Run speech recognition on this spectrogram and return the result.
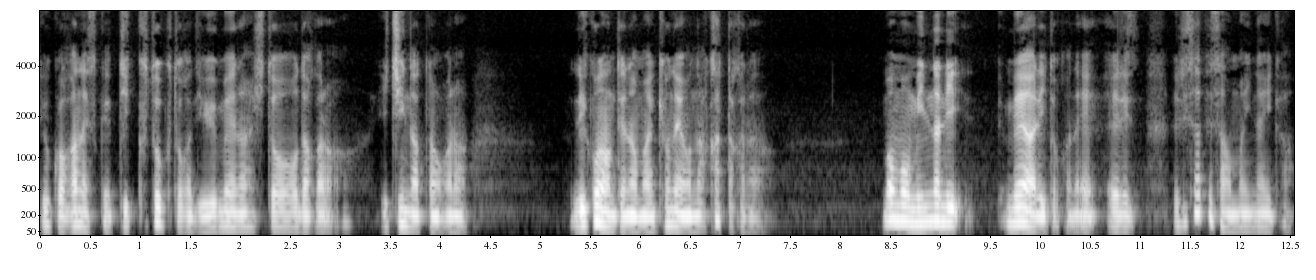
よくわかんないですけど、TikTok とかで有名な人だから、1位になったのかな。リコなんて名前去年はなかったから。まあもうみんなリ、メアリーとかね、エリエリザベスあんまいないか。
